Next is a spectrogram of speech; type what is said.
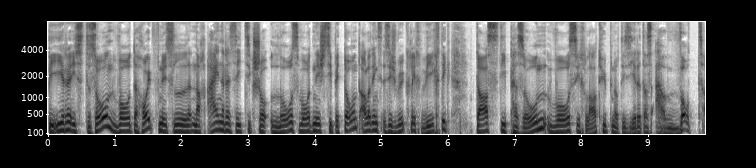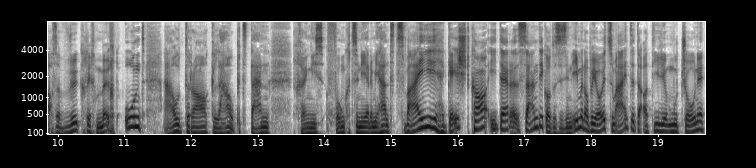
Bei ihr ist der Sohn, wo der Häupfnüssel nach einer Sitzung schon losgeworden ist. Sie betont allerdings, es ist wirklich wichtig, dass die Person, wo sich lässt hypnotisieren, das auch will, also wirklich möchte und auch daran glaubt. Dann kann es funktionieren. Wir haben zwei Gäste in dieser Sendung, oder sie sind immer noch bei uns. Zum einen der Attilio Muccione,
